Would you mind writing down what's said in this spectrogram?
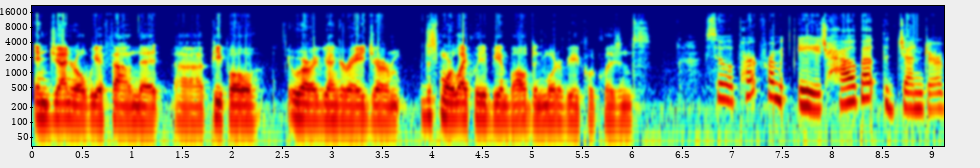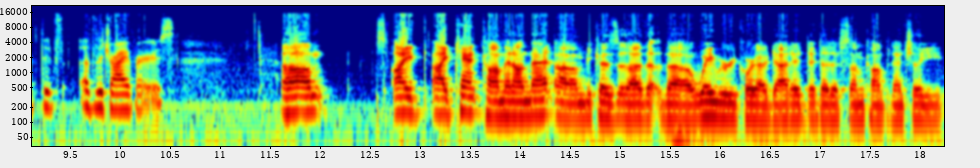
in general, we have found that uh, people who are of younger age are just more likely to be involved in motor vehicle collisions. So apart from age, how about the gender of the of the drivers? Um, I I can't comment on that um, because uh, the the way we record our data it does have some confidentiality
